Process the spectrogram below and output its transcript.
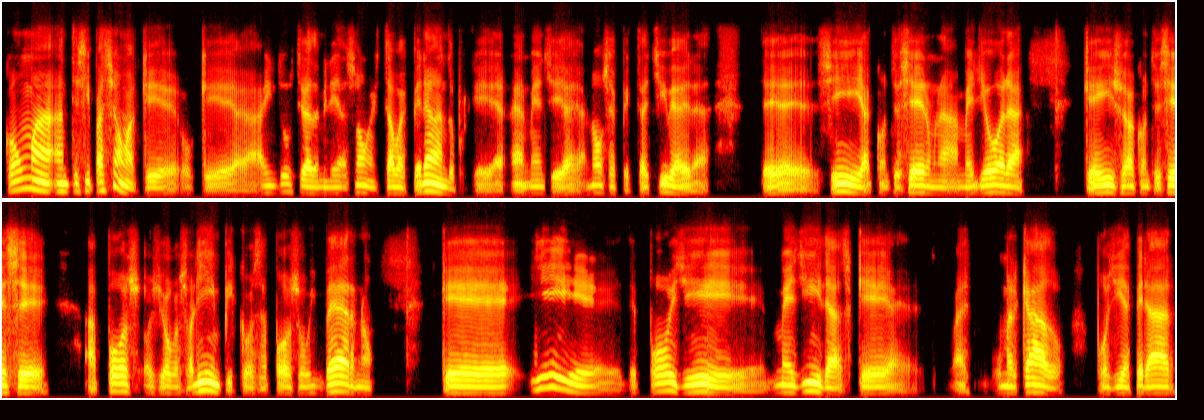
con una anticipación a que o que la industria de mineración estaba esperando, porque realmente la nuestra expectativa era eh, sí acontecer una mejora que hizo aconteciese após los Juegos Olímpicos, após o inverno, que, y después de medidas que eh, mercado podía esperar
